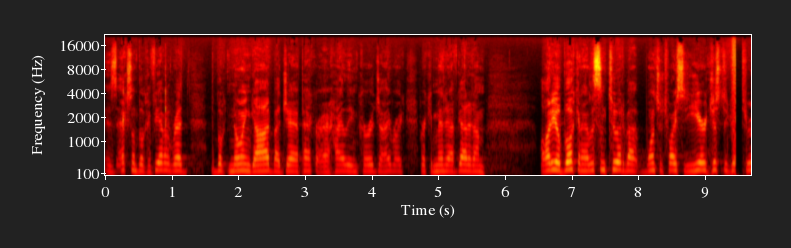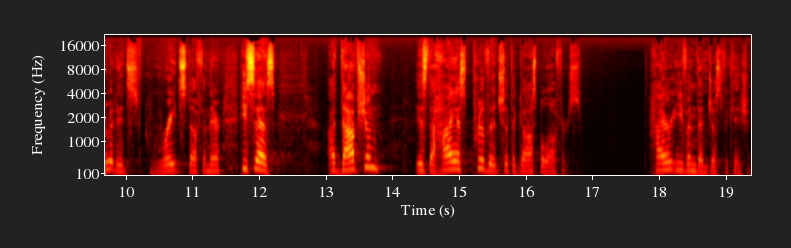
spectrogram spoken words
his excellent book. If you haven't read the book Knowing God by J.I. Packer, I highly encourage. I re- recommend it. I've got it on audiobook and I listen to it about once or twice a year just to go through it. It's great stuff in there. He says, Adoption is the highest privilege that the gospel offers, higher even than justification.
